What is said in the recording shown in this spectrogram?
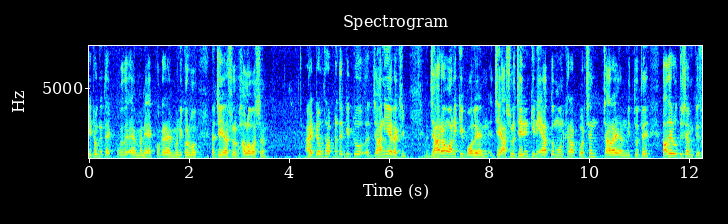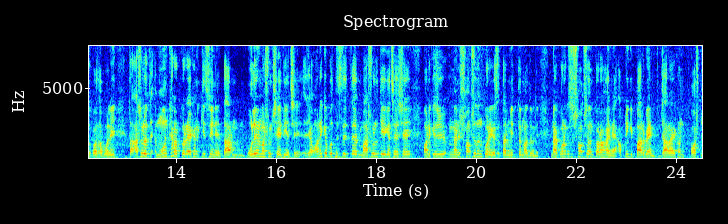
এটাও কিন্তু এক প্রকার মানে এক প্রকার আমি মনে করব যে আসলে ভালোবাসা। আরেকটা কথা আপনাদেরকে একটু জানিয়ে রাখি। যারা অনেকে বলেন যে আসলে জেরিনকে নিয়ে এত মন খারাপ করছেন যারা মৃত্যুতে, তাদের উদ্দেশ্যে আমি কিছু কথা বলি। তা আসলে মন খারাপ করে এখানে কিছুই নেই। তার ভুলের মাসুল সে দিয়েছে। যে অনেকে বলতেছে তার মাসুল দিয়ে গেছে, সে অনেক কিছু মানে সংশোধন করে গেছে তার মৃত্যুর মাধ্যমে। না, কোনো কিছু সংশোধন করা হয় না আপনি কি পারবেন? যারা এখন প্রশ্ন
